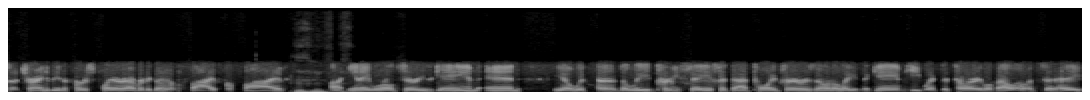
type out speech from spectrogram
uh, trying to be the first player ever to go five for 5 mm-hmm. uh, in a World Series game, and you know with the, the lead pretty safe at that point for Arizona late in the game, he went to Torey Lovullo and said, "Hey,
